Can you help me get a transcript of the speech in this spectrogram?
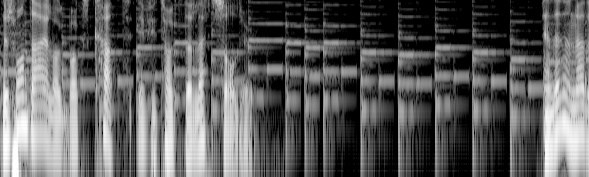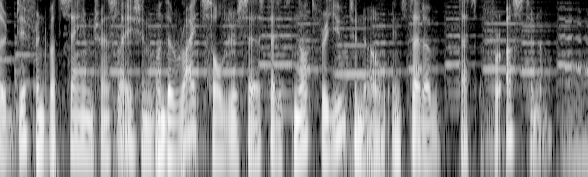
there's one dialogue box cut if you talk to the left soldier. And then another different but same translation when the right soldier says that it's not for you to know instead of that's for us to know.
